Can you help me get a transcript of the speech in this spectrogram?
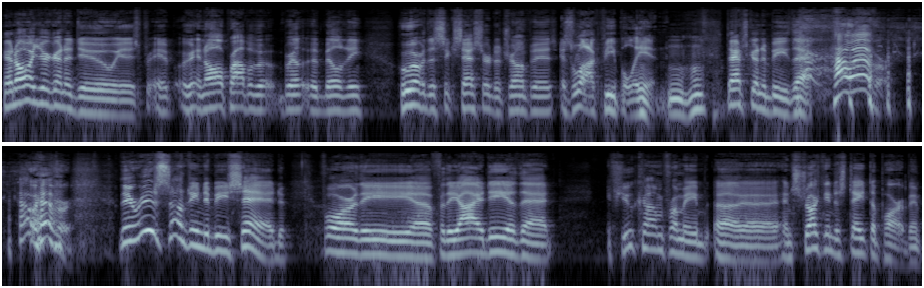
And all you're going to do is, in all probability, whoever the successor to Trump is, is lock people in. That's going to be that. However, however, there is something to be said for the uh, for the idea that if you come from a uh, instructing the State Department,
